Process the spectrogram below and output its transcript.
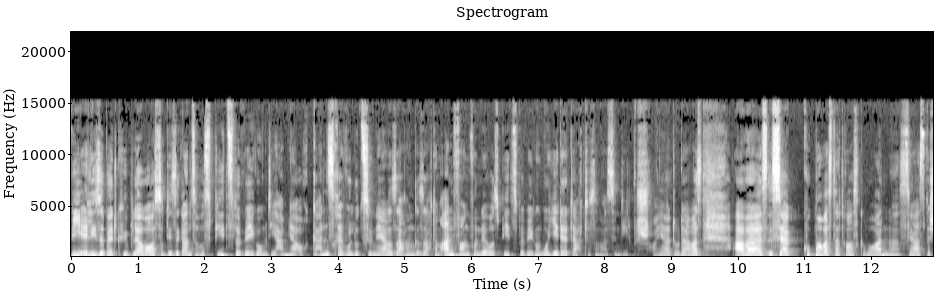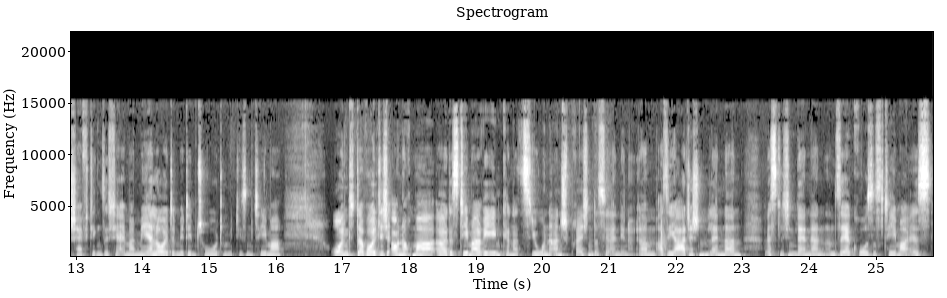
wie Elisabeth Kübler-Ross und diese ganze Hospizbewegung. Die haben ja auch ganz revolutionäre Sachen gesagt am Anfang Anfang von der Hospizbewegung, wo jeder dachte, was sind die bescheuert oder was? Aber es ist ja, guck mal, was daraus geworden ist. Ja, es beschäftigen sich ja immer mehr Leute mit dem Tod und mit diesem Thema. Und da wollte ich auch noch mal äh, das Thema Reinkarnation ansprechen, das ja in den ähm, asiatischen Ländern, östlichen Ländern ein sehr großes Thema ist.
